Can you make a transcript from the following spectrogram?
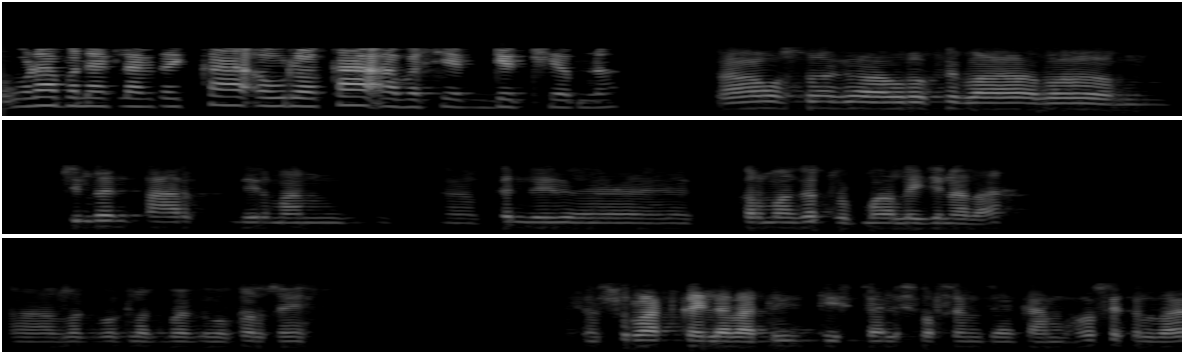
वडा बनाएको लाग्दा का और का आवश्यक देखिए अपना उसका और सेवा अब चिल्ड्रेन पार्क निर्माण क्रमागत रूपमा लैजिन लगभग लगभग ओकर चाहिँ सुरुवात कैले बा तिस चालीस पर्सेंट चाहिँ काम हो सकल बा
